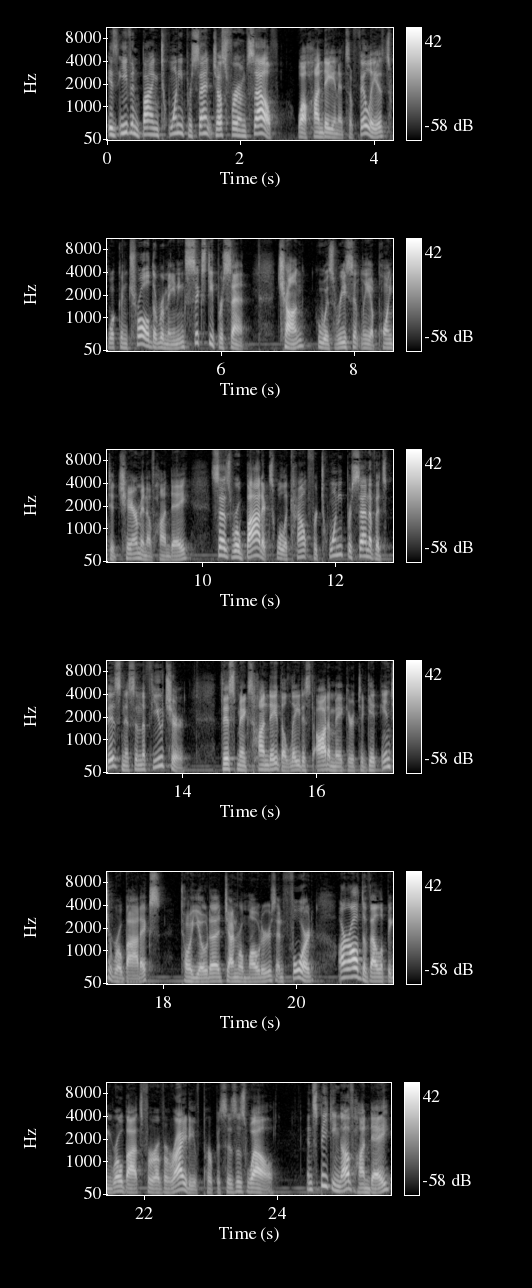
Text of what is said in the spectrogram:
is even buying 20% just for himself, while Hyundai and its affiliates will control the remaining 60%. Chung, who was recently appointed chairman of Hyundai, says robotics will account for 20% of its business in the future. This makes Hyundai the latest automaker to get into robotics. Toyota, General Motors, and Ford are all developing robots for a variety of purposes as well. And speaking of Hyundai,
